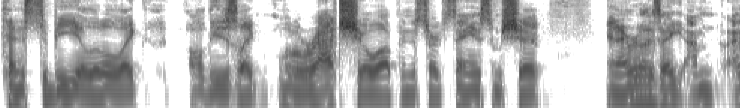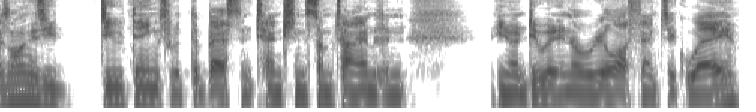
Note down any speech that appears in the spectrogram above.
tends to be a little like all these like little rats show up and start saying some shit. And I realize I, I'm as long as you do things with the best intentions sometimes, and you know, do it in a real authentic way,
